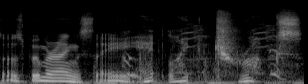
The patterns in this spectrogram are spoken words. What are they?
Those boomerangs, they hit like trucks.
